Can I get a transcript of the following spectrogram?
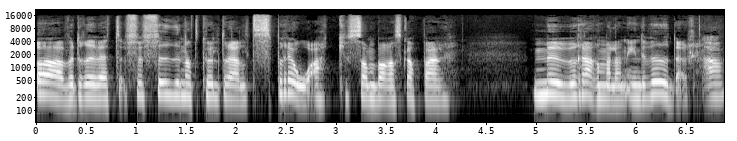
överdrivet förfinat kulturellt språk som bara skapar murar mellan individer. Ja.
